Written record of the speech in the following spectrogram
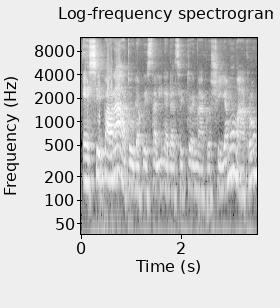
è separato da questa linea dal settore macro. Scegliamo macro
